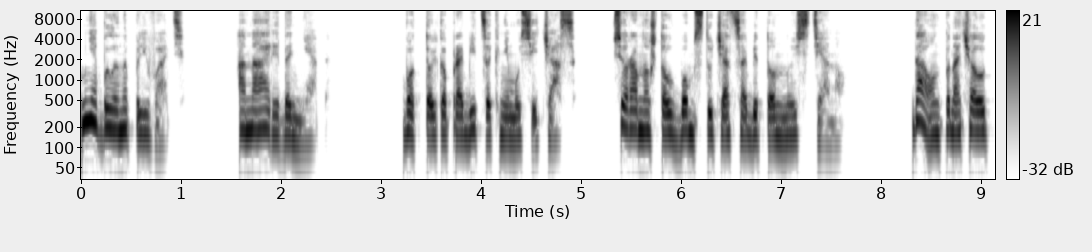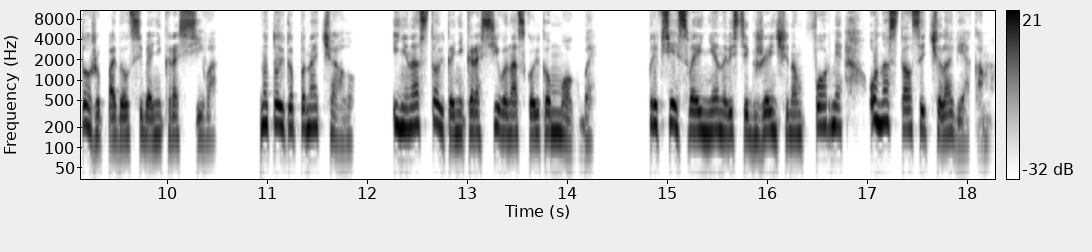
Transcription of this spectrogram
мне было наплевать. А на Арида нет. Вот только пробиться к нему сейчас все равно, что лбом стучаться о бетонную стену. Да, он поначалу тоже повел себя некрасиво, но только поначалу, и не настолько некрасиво, насколько мог бы. При всей своей ненависти к женщинам в форме он остался человеком.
